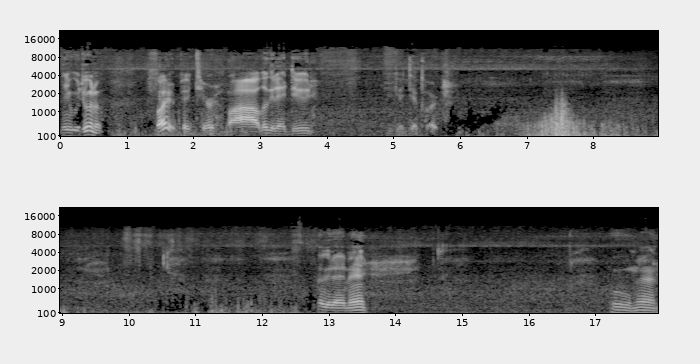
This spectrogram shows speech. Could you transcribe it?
They were doing a fire pit here. Wow, look at that, dude. You get that part. Look at that, man. Oh, man.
